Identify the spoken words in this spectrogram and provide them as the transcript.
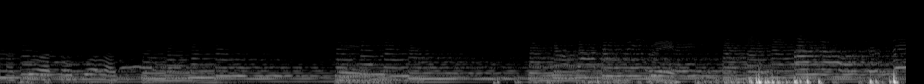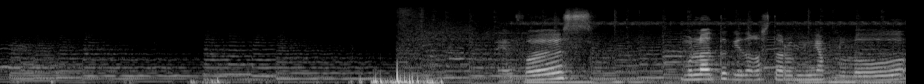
Satu atau dua kita first mula tuh kita kasih taruh minyak dulu.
